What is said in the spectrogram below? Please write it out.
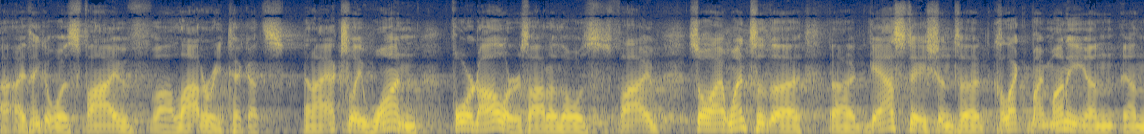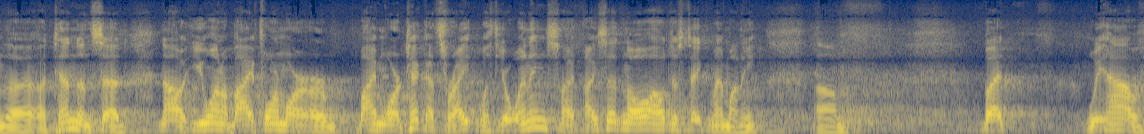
I think it was five uh, lottery tickets. And I actually won four dollars out of those five. So I went to the uh, gas station to collect my money, and, and the attendant said, "Now you want to buy four more or buy more tickets, right, with your winnings?" I, I said, "No, I'll just take my money." Um, but we have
